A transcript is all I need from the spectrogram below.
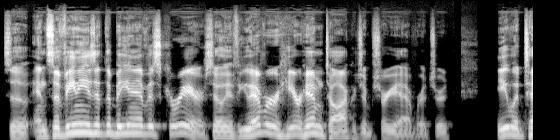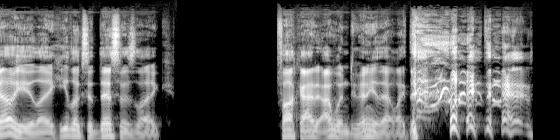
So and Savini is at the beginning of his career. So if you ever hear him talk, which I'm sure you have, Richard, he would tell you like he looks at this as like fuck I, I wouldn't do any of that like that. like that.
